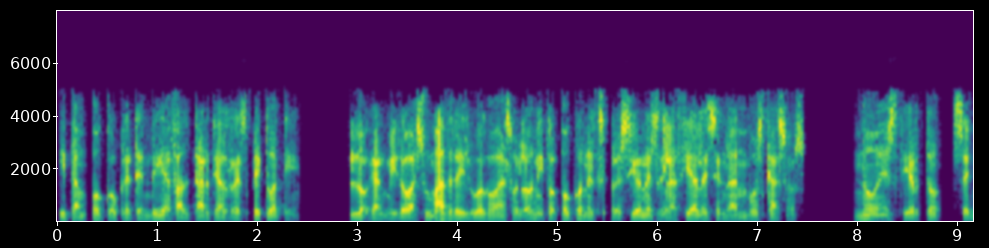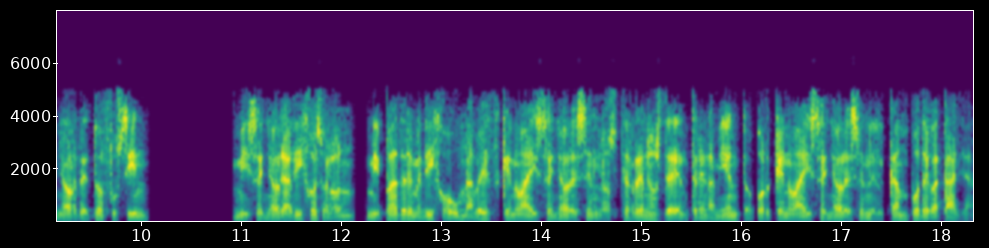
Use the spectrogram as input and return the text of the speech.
Y tampoco pretendía faltarte al respeto a ti. Logan miró a su madre y luego a Solón y topó con expresiones glaciales en ambos casos. ¿No es cierto, señor de Tofusin? Mi señora dijo Solón, mi padre me dijo una vez que no hay señores en los terrenos de entrenamiento porque no hay señores en el campo de batalla.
